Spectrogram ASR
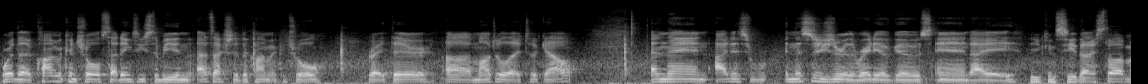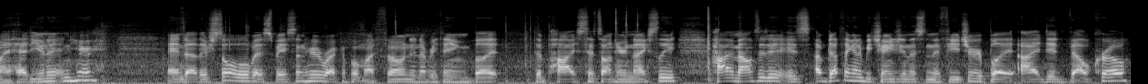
where the climate control settings used to be. And that's actually the climate control right there uh, module that I took out. And then I just, and this is usually where the radio goes and I, you can see that I still have my head unit in here. And uh, there's still a little bit of space in here where I can put my phone and everything, but the Pi sits on here nicely. How I mounted it is, I'm definitely gonna be changing this in the future, but I did Velcro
